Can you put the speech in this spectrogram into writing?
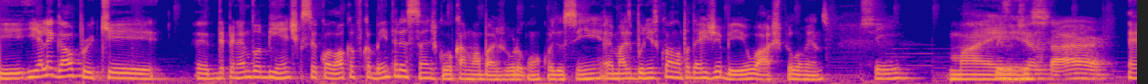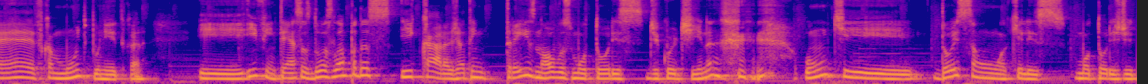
E, e é legal porque, é, dependendo do ambiente que você coloca, fica bem interessante colocar numa abajur, alguma coisa assim. É mais bonito que uma lâmpada RGB, eu acho, pelo menos. Sim. Mas. Mesa de jantar. É, fica muito bonito, cara. E, enfim, tem essas duas lâmpadas e, cara, já tem três novos motores de cortina. um que. Dois são aqueles motores de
